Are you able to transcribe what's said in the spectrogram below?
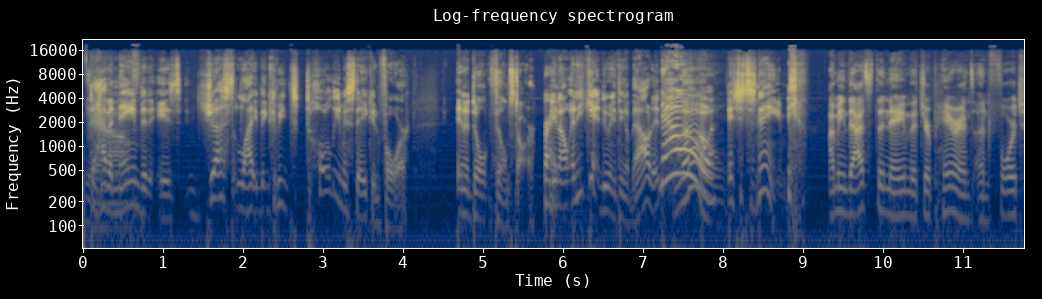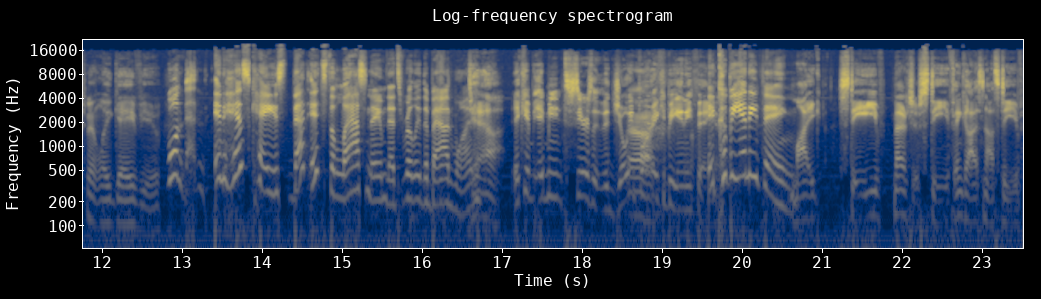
yeah. to have a name that is just like that could be totally mistaken for an adult film star. Right. You know, and he can't do anything about it. No. no. It's just his name. I mean, that's the name that your parents unfortunately gave you. Well, in his case, that it's the last name that's really the bad one. Yeah, it could. I mean, seriously, the Joey uh, part it could be anything. It could be anything. Mike, Steve, manager Steve. Thank God it's not Steve.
